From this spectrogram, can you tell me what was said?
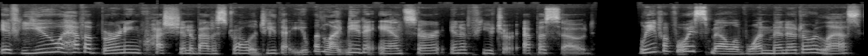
If you have a burning question about astrology that you would like me to answer in a future episode, leave a voicemail of one minute or less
